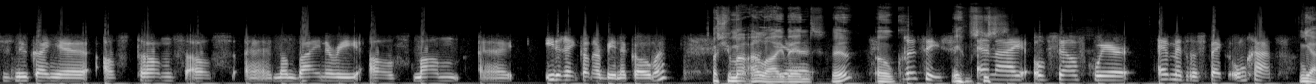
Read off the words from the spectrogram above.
Dus nu kan je als trans, als uh, non-binary, als man, uh, iedereen kan naar binnen komen. Als je maar ally je, bent, hè? Ook. Precies. Ja, precies. Ally of zelf queer en met respect omgaat. Ja.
